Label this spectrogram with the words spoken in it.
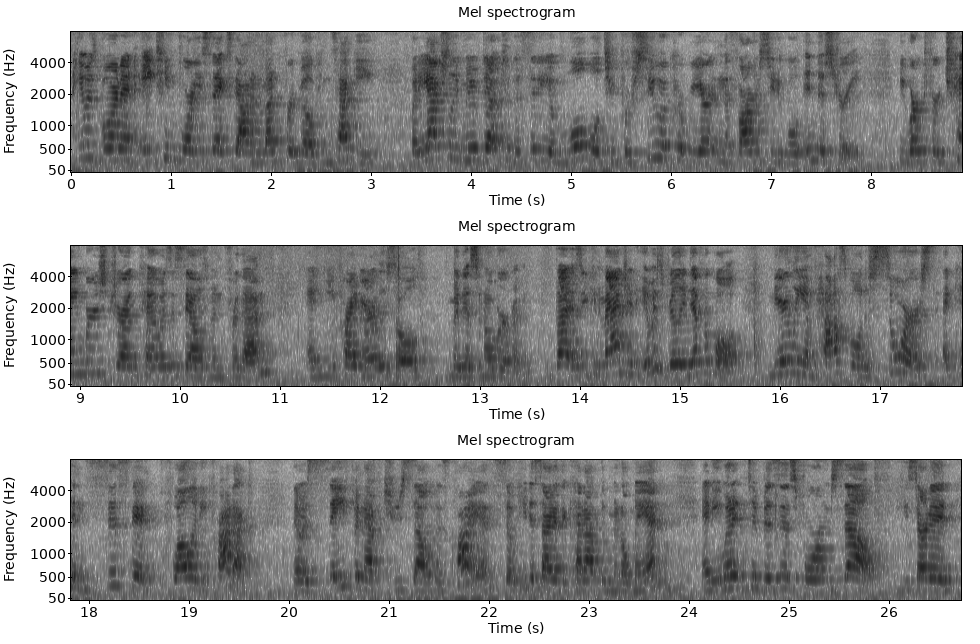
he was born in 1846 down in Munfordville, Kentucky, but he actually moved up to the city of Louisville to pursue a career in the pharmaceutical industry. He worked for Chambers Drug Co. as a salesman for them, and he primarily sold medicinal bourbon. But as you can imagine, it was really difficult, nearly impossible to source a consistent quality product that was safe enough to sell his clients. So he decided to cut out the middleman and he went into business for himself. He started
